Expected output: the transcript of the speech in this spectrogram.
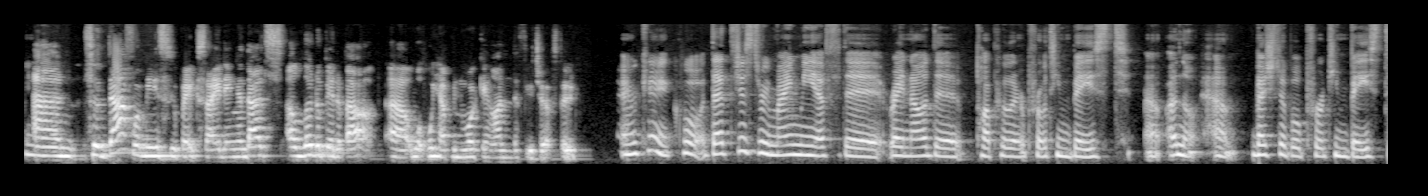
Yeah. And so that for me is super exciting. And that's a little bit about uh, what we have been working on in the future of food. Okay, cool. That just remind me of the right now the popular protein based, uh, uh, no, um, vegetable protein based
